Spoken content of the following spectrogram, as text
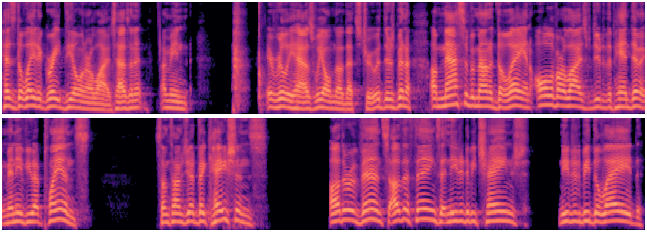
has delayed a great deal in our lives, hasn't it? I mean, it really has. We all know that's true. There's been a, a massive amount of delay in all of our lives due to the pandemic. Many of you had plans Sometimes you had vacations, other events, other things that needed to be changed, needed to be delayed.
